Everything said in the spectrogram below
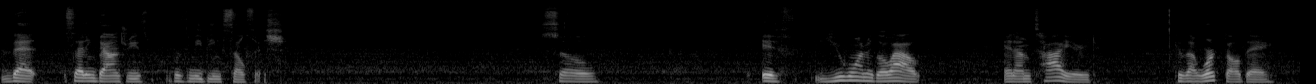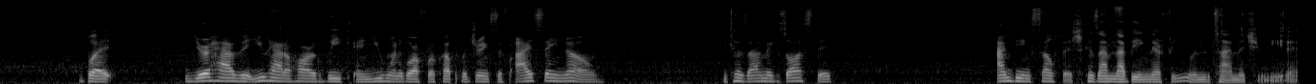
that setting boundaries was me being selfish. So if you want to go out and I'm tired because I worked all day but you're having you had a hard week and you want to go out for a couple of drinks if i say no because i'm exhausted i'm being selfish because i'm not being there for you in the time that you need it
